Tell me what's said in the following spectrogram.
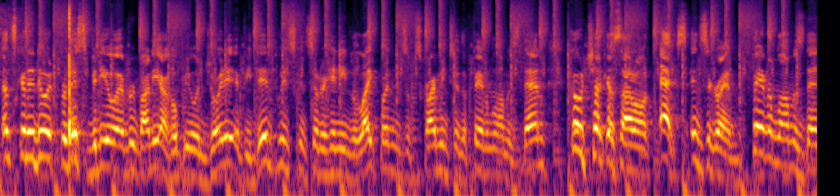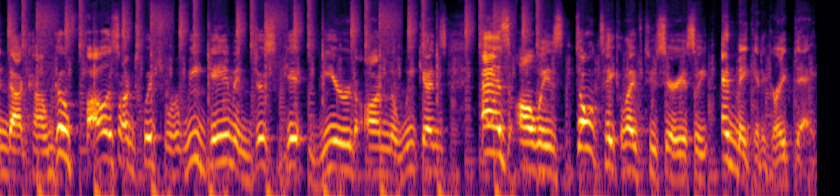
That's to do it for this video, everybody. I hope you enjoyed it. If you did, please consider hitting the like button, subscribing to the Phantom Llamas Den. Go check us out on X, Instagram, phantomllamasden.com. Go follow us on Twitch where we game and just get weird on the weekends. As always, don't take life too seriously and make it a great day.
